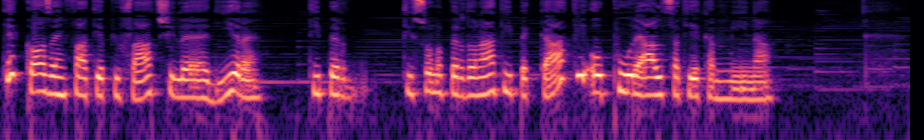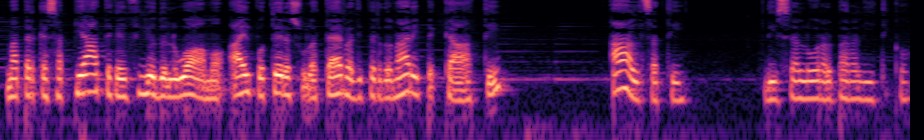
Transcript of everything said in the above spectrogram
Che cosa infatti è più facile dire? Ti, per- ti sono perdonati i peccati oppure alzati e cammina? Ma perché sappiate che il figlio dell'uomo ha il potere sulla terra di perdonare i peccati, Alzati, disse allora al paralitico,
